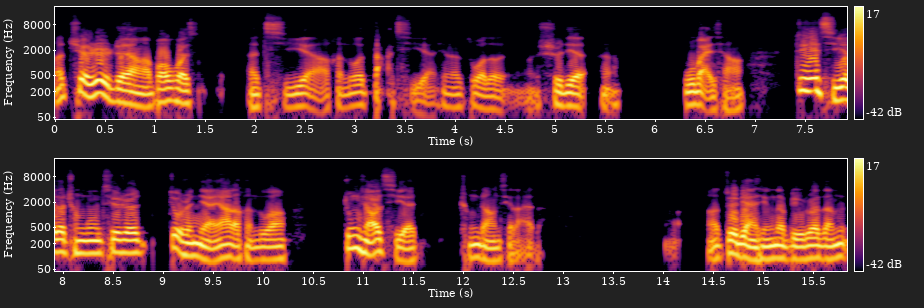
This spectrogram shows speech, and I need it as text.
那确实是这样啊，包括呃企业啊，很多大企业现在做的世界五百强，这些企业的成功其实就是碾压了很多中小企业成长起来的。啊最典型的，比如说咱们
